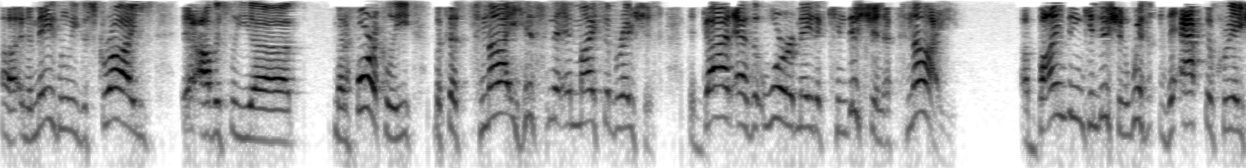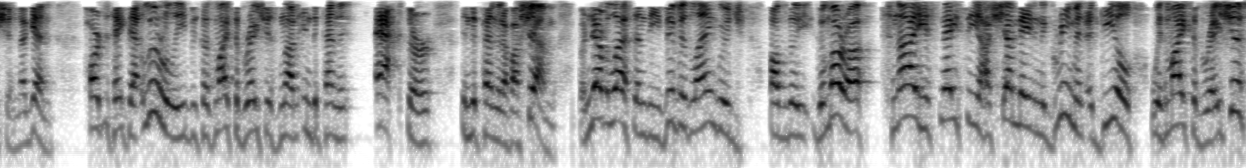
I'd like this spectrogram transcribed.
uh, and amazingly describes, uh, obviously uh, metaphorically, but says Tanai Hisna and Maisa That God, as it were, made a condition, a Tanai, a binding condition with the act of creation. Again, hard to take that literally because Maisa is not an independent actor, independent of Hashem. But nevertheless, in the vivid language of the Gemara, Tanai Hisnesi, Hashem made an agreement, a deal with Maisa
